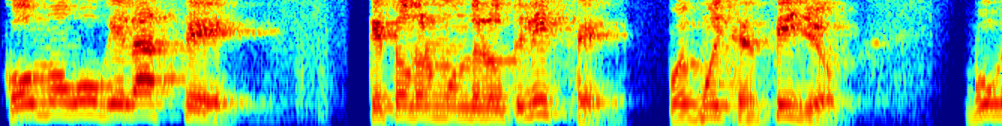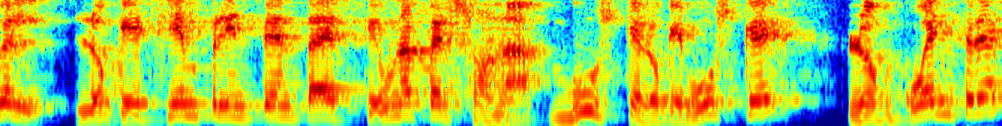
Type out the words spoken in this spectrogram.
¿Cómo Google hace que todo el mundo lo utilice? Pues muy sencillo. Google lo que siempre intenta es que una persona busque lo que busque, lo encuentre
